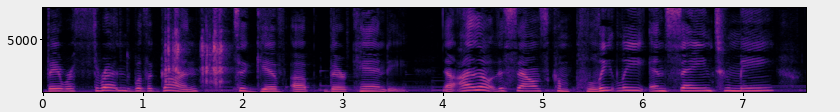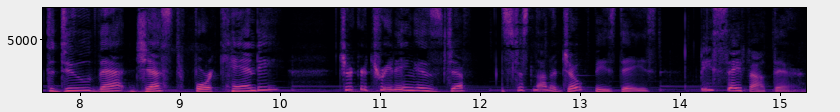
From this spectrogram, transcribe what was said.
they were threatened with a gun to give up their candy. Now, I know this sounds completely insane to me to do that just for candy. Trick or treating is just, it's just not a joke these days. Be safe out there.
